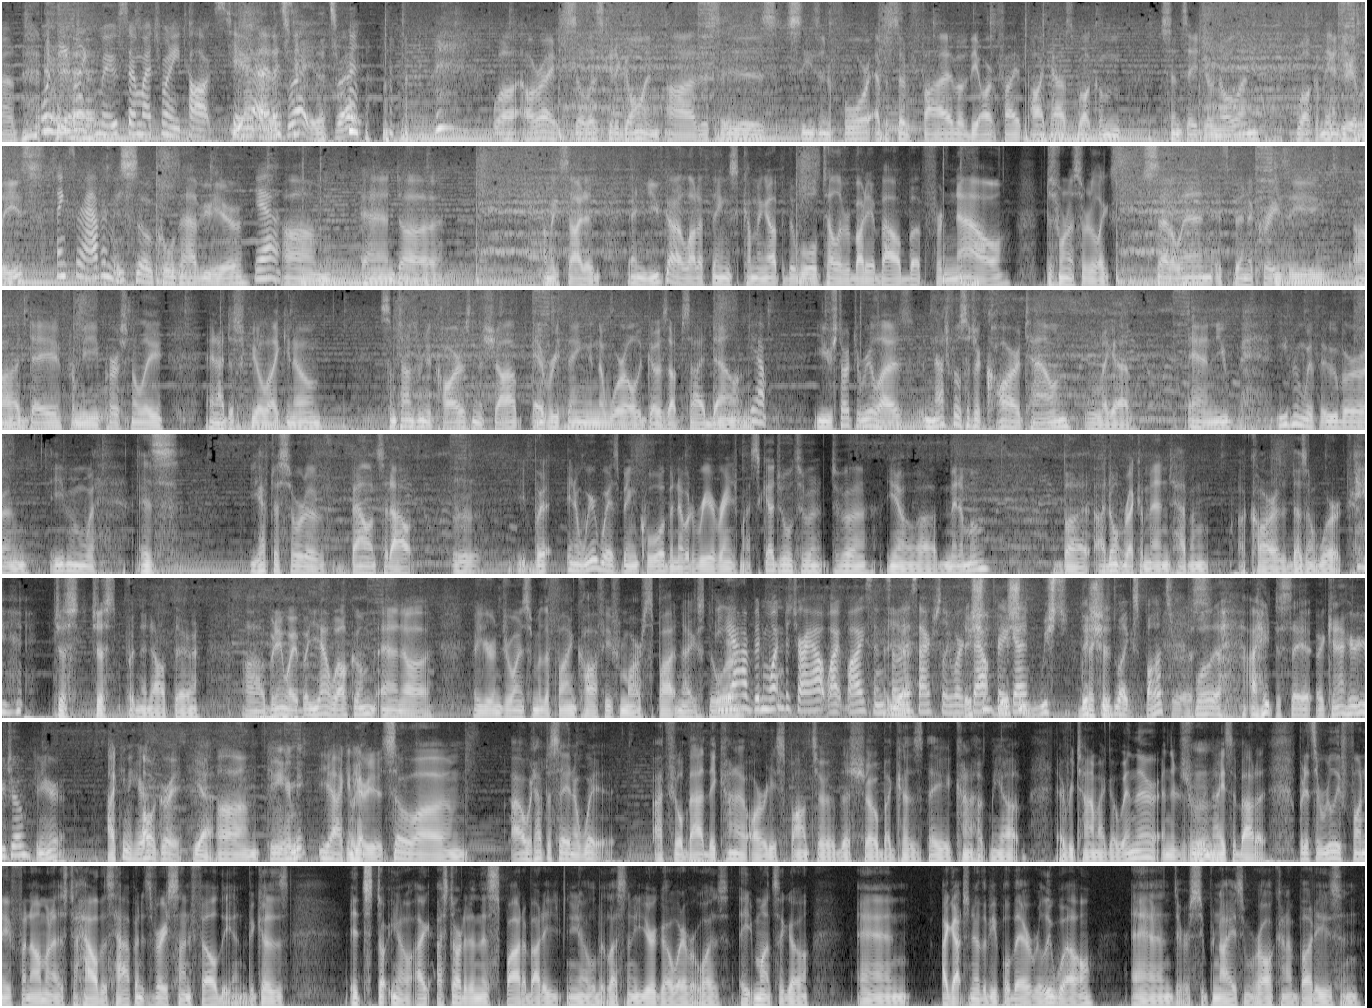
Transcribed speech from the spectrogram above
around. Well, he like moves so much when he talks too. yeah, that that's is- right. That's right. Well, all right, so let's get it going. Uh, this is season four, episode five of the Art Fight podcast. Welcome, Sensei Joe Nolan. Welcome, Thank Andrea you. Lees. Thanks for having me. It's so cool to have you here. Yeah. Um, and uh, I'm excited. And you've got a lot of things coming up that we'll tell everybody about. But for now, just want to sort of like settle in. It's been a crazy uh, day for me personally. And I just feel like, you know, sometimes when your car's in the shop, everything in the world goes upside down. Yep. You start to realize Nashville's such a car town Oh my god. and you even with uber and even with it's you have to sort of balance it out but in a weird way it's been cool i've been able to rearrange my schedule to a to a you know a minimum but i don't recommend having a car that doesn't work just just putting it out there uh, but anyway but yeah welcome and uh, you're enjoying some of the fine coffee from our spot next door Yeah, I've been wanting to try out White Bison, so Yeah. this actually worked They out should, they pretty good. should, we should, they They should should- like sponsor us. well i hate to say it uh, can i hear you joe can you hear it I can hear. oh it. great Yeah. um, can you hear me? Yeah, I can Okay. hear you. So um, I would have to say, in a way, I feel bad. They kind of already sponsor this show because they kind of hook me up every time I go in there, and they're just really Mm. nice about it. But it's a really funny phenomenon as to how this happened. It's very Seinfeldian because it's you know I, I started in this spot about a you know a little bit less than a year ago, whatever it was, eight months ago, and I got to know the people there really well, and they were super nice, and we are all kind of buddies, and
